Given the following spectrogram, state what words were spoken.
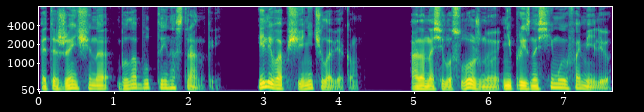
Эта женщина была будто иностранкой или вообще не человеком. Она носила сложную, непроизносимую фамилию,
